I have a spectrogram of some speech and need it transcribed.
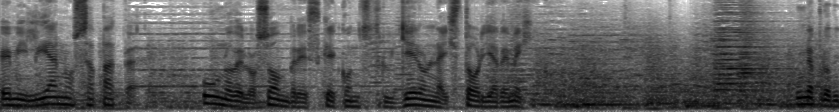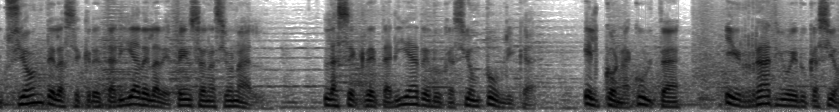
Emiliano Zapata, uno de los hombres que construyeron la historia de México. Una producción de la Secretaría de la Defensa Nacional, la Secretaría de Educación Pública, el CONACULTA y Radio Educación.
